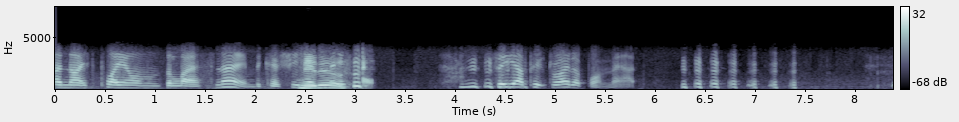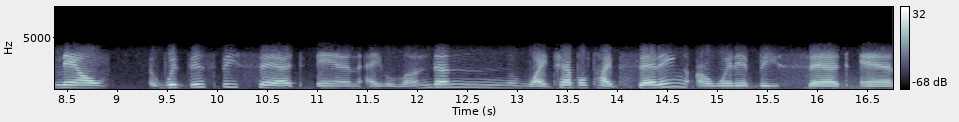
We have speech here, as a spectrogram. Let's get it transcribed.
a nice play on the last name because she has it many. See, I picked right up on that. Now, would this be set in a London Whitechapel type setting, or would it be set in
